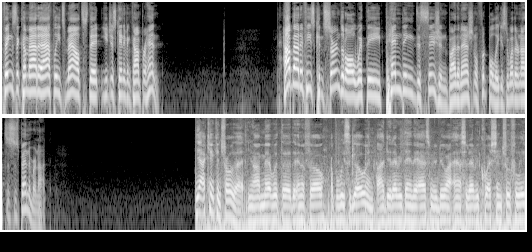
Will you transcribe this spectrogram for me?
things that come out of athletes' mouths that you just can't even comprehend. How about if he's concerned at all with the pending decision by the National Football League as to whether or not to suspend him or not? Yeah, I can't control that. You know, I met with the, the NFL a couple weeks ago, and I did everything they asked me to do. I answered every question truthfully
